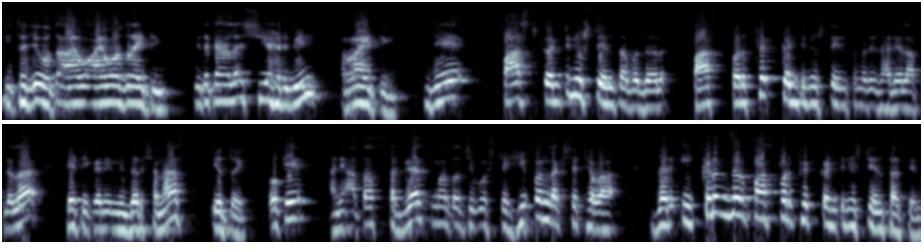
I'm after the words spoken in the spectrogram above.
इथं जे होतं आय आय वॉज रायटिंग तिथं काय आलं? शी हॅड बीन रायटिंग म्हणजे पास्ट कंटिन्युअस टेन्सचा बदल पास्ट परफेक्ट कंटिन्युअस टेन्समध्ये झालेला आपल्याला या ठिकाणी निदर्शनास येतोय. ओके आणि आता सगळ्यात महत्वाची गोष्ट ही पण लक्षात ठेवा. जर इकडं जर पास्ट परफेक्ट कंटिन्युअस टेन्स असेल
